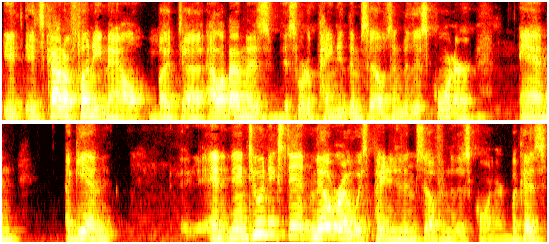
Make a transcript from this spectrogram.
it, it's kind of funny now, but uh, Alabama has, has sort of painted themselves into this corner, and again, and, and to an extent, Milroe has painted himself into this corner because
